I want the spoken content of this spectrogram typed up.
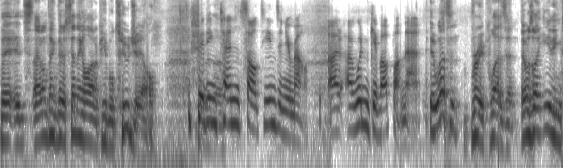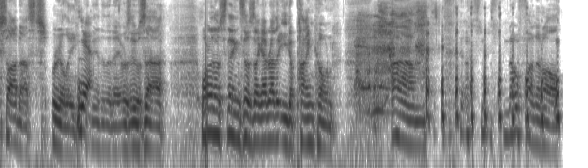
the, it's I don't think they're sending a lot of people to jail. fitting ten saltines in your mouth. I, I wouldn't give up on that. It wasn't very pleasant. It was like eating sawdust. Really, Yeah. at the end of the day, it was it was uh, one of those things. That was like I'd rather eat a pine cone. Um, no fun at all.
